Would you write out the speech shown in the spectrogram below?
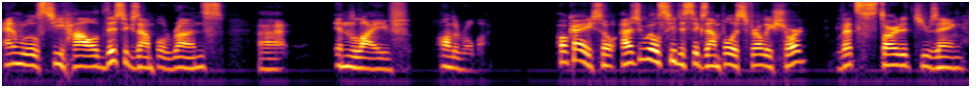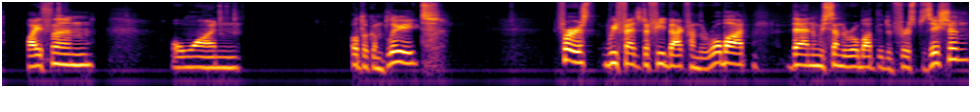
and we'll see how this example runs uh, in live on the robot. Okay, so as you will see, this example is fairly short. Let's start it using Python 01 autocomplete. First, we fetch the feedback from the robot. Then we send the robot to the first position.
